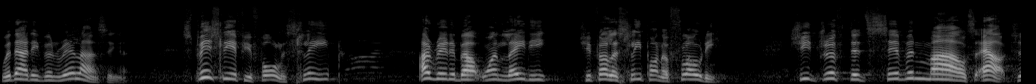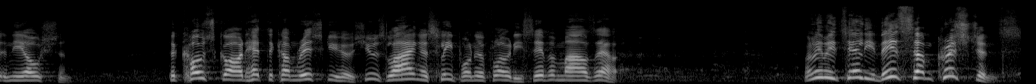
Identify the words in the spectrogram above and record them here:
without even realizing it, especially if you fall asleep. I read about one lady, she fell asleep on a floaty. She drifted seven miles out in the ocean. The Coast Guard had to come rescue her. She was lying asleep on her floaty seven miles out. Well, let me tell you, there's some Christians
